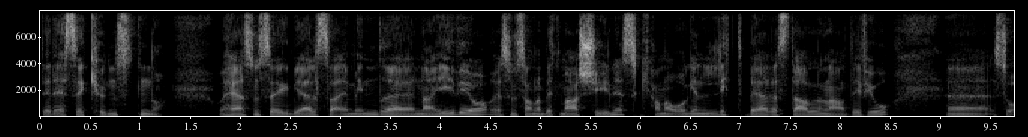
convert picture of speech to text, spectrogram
det er det som er kunsten. da. Og Her syns jeg Bielsa er mindre naiv i år. Jeg syns han har blitt mer kynisk. Han har òg en litt bedre stall enn han hadde i fjor. Eh, Så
